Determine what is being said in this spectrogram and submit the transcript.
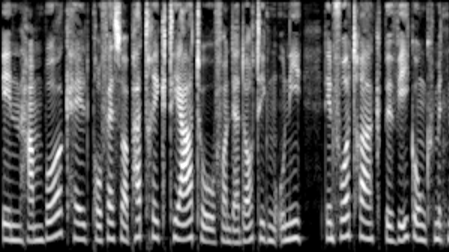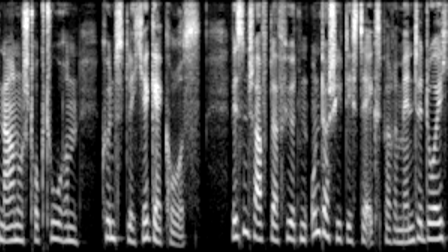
In Hamburg hält Professor Patrick Theato von der dortigen Uni den Vortrag Bewegung mit Nanostrukturen, künstliche Geckos. Wissenschaftler führten unterschiedlichste Experimente durch,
